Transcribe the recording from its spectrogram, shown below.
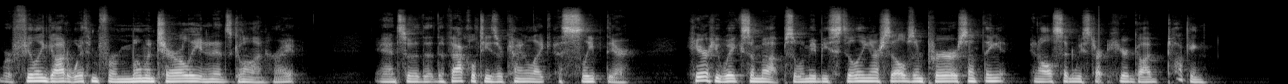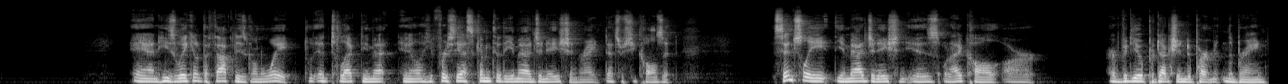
we're feeling God with him for momentarily, and then it's gone, right? And so the, the faculties are kind of like asleep there. Here he wakes them up. So we may be stilling ourselves in prayer or something, and all of a sudden we start hear God talking and he's waking up the faculty. He's going, wait, intellect, you know, he first he has to come to the imagination, right? That's what she calls it. Essentially, the imagination is what I call our our video production department in the brain,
